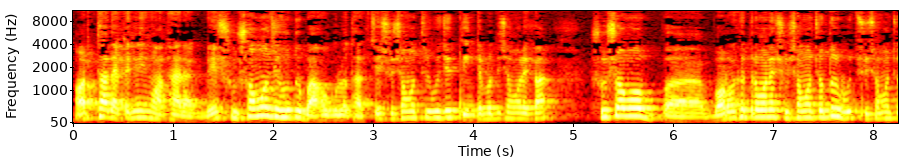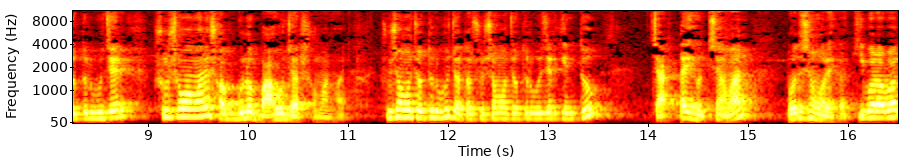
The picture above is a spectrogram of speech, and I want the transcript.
অর্থাৎ একটা জিনিস মাথায় রাখবে, সুষম যেহেতু বাহুগুলো থাকছে, সুষম ত্রিভুজের তিনটে প্রতিসম রেখা। সুষম বর্গক্ষেত্র মানে সুষম চতুর্ভুজ, সুষম চতুর্ভুজের সুষম মানে সবগুলো বাহু যার সমান হয়। সুষম চতুর্ভুজ অর্থাৎ সুষম চতুর্ভুজের কিন্তু চারটাই হচ্ছে আমার প্রতিসম রেখা। কি বরাবর?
